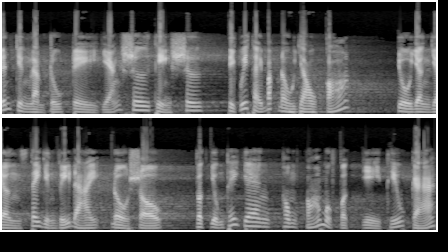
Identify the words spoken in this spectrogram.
đến chừng làm trụ trì, giảng sư, thiền sư thì quý thầy bắt đầu giàu có. Chùa dần dần xây dựng vĩ đại, đồ sộ, vật dụng thế gian không có một vật gì thiếu cả.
